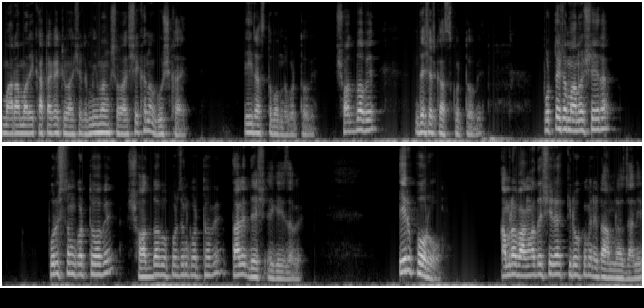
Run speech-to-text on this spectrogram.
মারামারি, কাটাকাটি হয়, সেটা মীমাংসা হয়, সেখানেও ঘুষ খায়। এই রাস্তা বন্ধ করতে হবে। সৎভাবে দেশের কাজ করতে হবে। প্রত্যেকটা মানুষের পরিশ্রম করতে হবে সৎভাবে উপার্জন করতে হবে, তাহলে দেশ এগিয়ে যাবে। এরপরও আমরা বাংলাদেশিরা কীরকমের এটা আমরা জানি,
